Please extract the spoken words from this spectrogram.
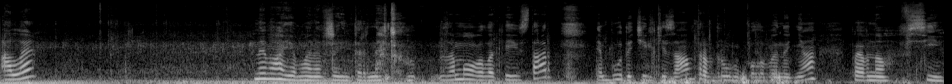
Але немає в мене вже інтернету. Замовила Київстар. Буде тільки завтра, в другу половину дня. Певно, всі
